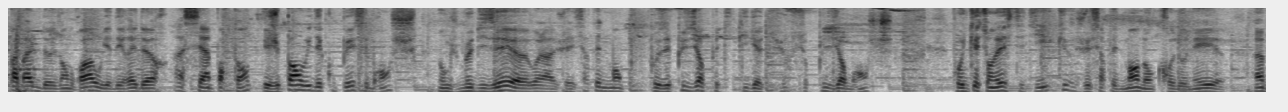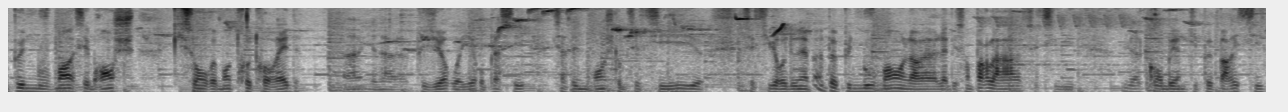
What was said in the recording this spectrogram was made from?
pas mal d'endroits où il y a des raideurs assez importantes et j'ai pas envie de couper ces branches. Donc je me disais, euh, voilà, je vais certainement poser plusieurs petites ligatures sur plusieurs branches. Pour une question d'esthétique, je vais certainement donc redonner euh, un peu de mouvement à ces branches qui sont vraiment trop trop raides. Hein. il y en a plusieurs, vous voyez, replacer certaines branches comme celle-ci. Euh, celle-ci lui redonner un peu plus de mouvement en la, baissant par là. Celle-ci la courber un petit peu par ici.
